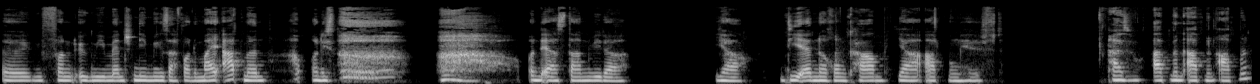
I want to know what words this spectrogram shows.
äh, von irgendwie Menschen neben mir gesagt wurde, Mai atmen. Und ich so, und erst dann wieder, ja, die Erinnerung kam, ja, Atmung hilft. Also atmen, atmen, atmen.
